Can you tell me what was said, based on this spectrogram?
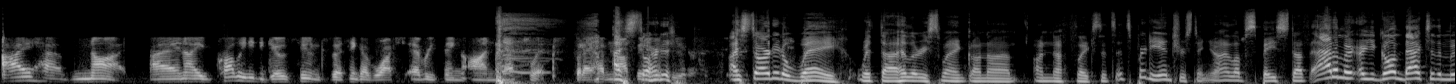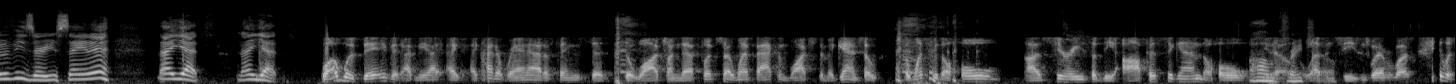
I have not. I, and I probably need to go soon because I think I've watched everything on Netflix, but I have not I started, been in the theater. I started away with uh, Hilary Swank on uh, on Netflix. It's it's pretty interesting. You know, I love space stuff. Adam, are, are you going back to the movies, or are you saying, eh, not yet, not yet? Well, I'm with David. I mean, I, I, I kind of ran out of things to, to watch on Netflix, so I went back and watched them again. So I went through the whole uh, series of The Office again, the whole Oh, you know eleven show. seasons, whatever it was. It was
